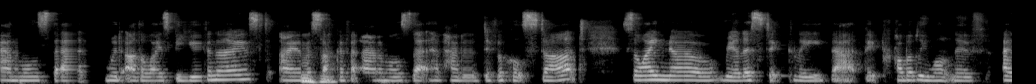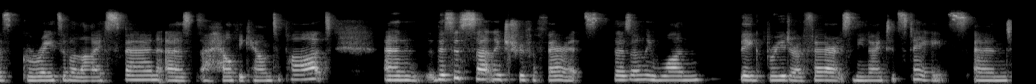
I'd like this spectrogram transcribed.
animals that would otherwise be euthanized. I am mm-hmm. a sucker for animals that have had a difficult start. So I know realistically that they probably won't live as great of a lifespan as a healthy counterpart. And this is certainly true for ferrets. There's only one big breeder of ferrets in the United States, and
